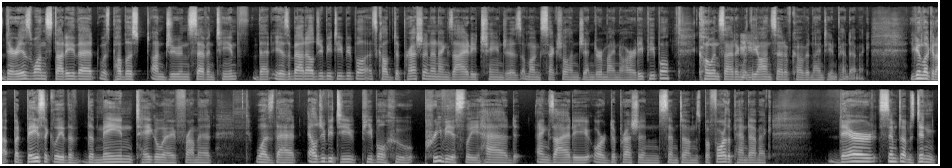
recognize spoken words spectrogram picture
There is one study that was published on June 17th that is about LGBT people. It's called Depression and Anxiety Changes Among Sexual and Gender Minority People, coinciding mm-hmm. with the onset of COVID-19 pandemic. You can look it up, but basically the the main takeaway from it was that LGBT people who previously had anxiety or depression symptoms before the pandemic their symptoms didn't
